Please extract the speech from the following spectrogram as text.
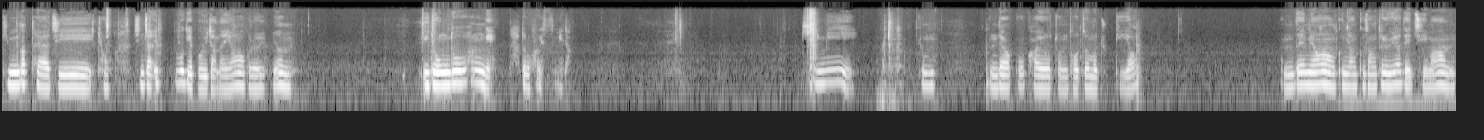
김 같아야지 정, 진짜 예쁘게 보이잖아요. 그러면 이 정도 한 개 하도록 하겠습니다. 김이 좀 안 돼갖고 가위로 좀 더듬어 줄게요. 안 되면 그냥 그 상태로 해야 되지만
